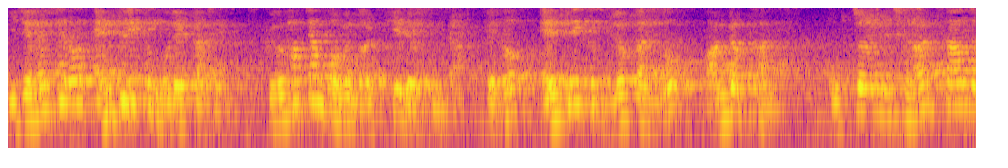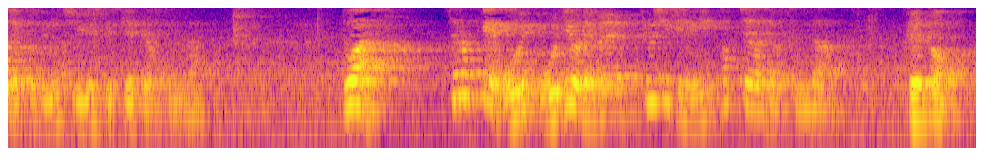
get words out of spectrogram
이제는 새로운 엔트리급 모델까지 그 확장 범위를 넓히게 되었습니다. 그래서 엔트리급 유저까지도 완벽한 5.1 채널 사운드 레코딩을 즐길 수 있게 되었습니다. 또한 새롭게 오디오 레벨 표시 기능이 탑재가 되었습니다. 그래서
